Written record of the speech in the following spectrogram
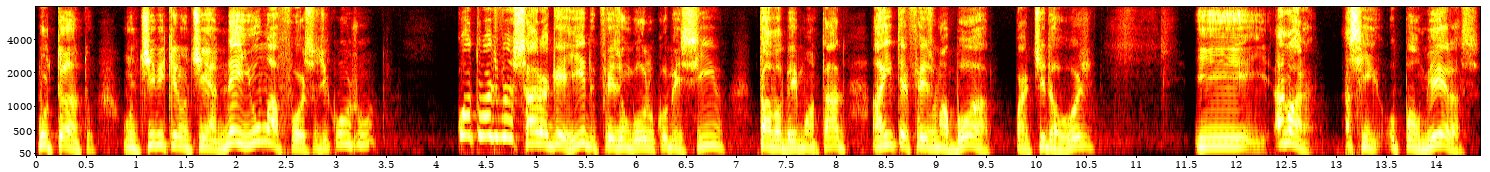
portanto, um time que não tinha nenhuma força de conjunto, contra um adversário aguerrido, que fez um gol no comecinho, estava bem montado. A Inter fez uma boa partida hoje. E agora, assim, o Palmeiras,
